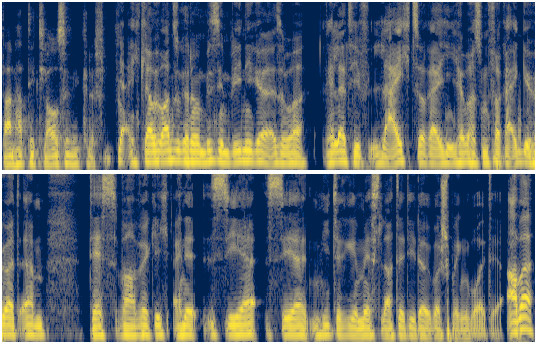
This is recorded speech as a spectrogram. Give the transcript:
dann hat die Klausel gegriffen. Ja, ich glaube, waren sogar noch ein bisschen weniger, also war relativ leicht zu erreichen. Ich habe aus dem Verein gehört, ähm, das war wirklich eine sehr, sehr niedrige Messlatte, die da überspringen wollte. Aber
